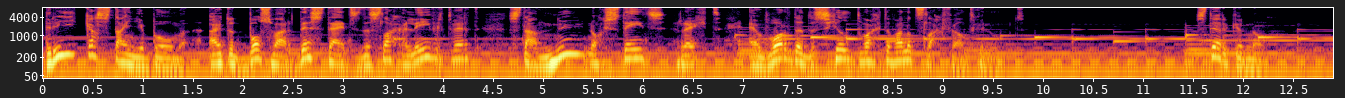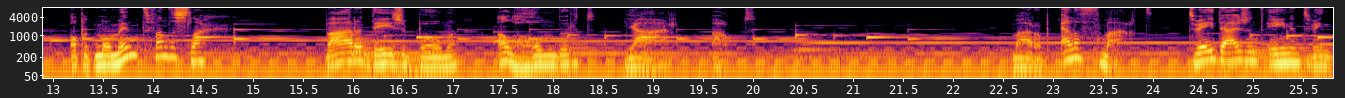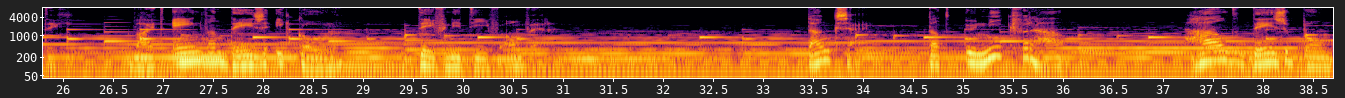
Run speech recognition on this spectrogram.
Drie kastanjebomen uit het bos waar destijds de slag geleverd werd, staan nu nog steeds recht en worden de schildwachten van het slagveld genoemd. Sterker nog, op het moment van de slag waren deze bomen al honderd jaar oud. Maar op 11 maart 2021 waait een van deze iconen definitief omver. Dankzij dat uniek verhaal haalde deze boom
